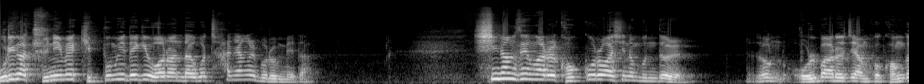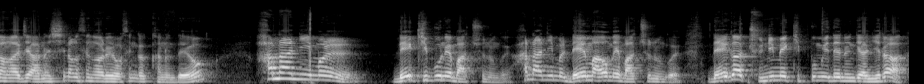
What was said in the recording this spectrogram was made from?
우리가 주님의 기쁨이 되기 원한다고 찬양을 부릅니다. 신앙생활을 거꾸로 하시는 분들, 전 올바르지 않고 건강하지 않은 신앙생활이라고 생각하는데요. 하나님을 내 기분에 맞추는 거예요. 하나님을 내 마음에 맞추는 거예요. 내가 주님의 기쁨이 되는 게 아니라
